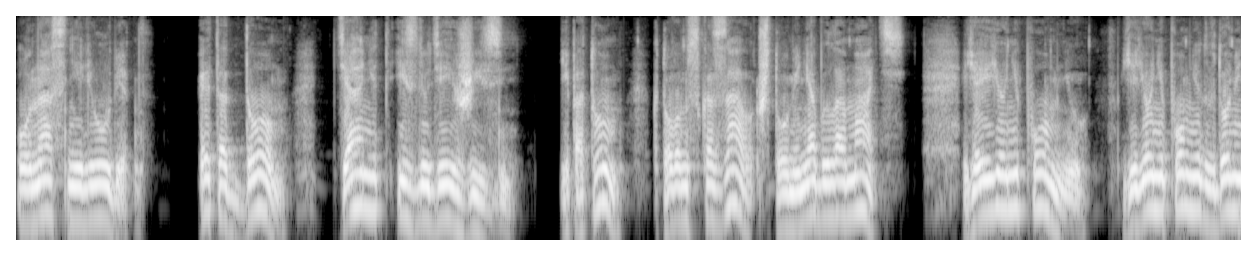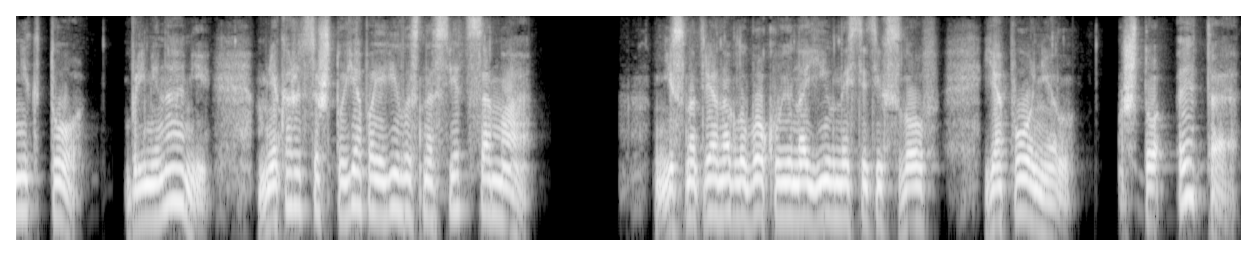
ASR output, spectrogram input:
«У нас не любят. Этот дом тянет из людей жизнь. И потом, кто вам сказал, что у меня была мать? Я ее не помню. Ее не помнит в доме никто. Временами мне кажется, что я появилась на свет сама». Несмотря на глубокую наивность этих слов, я понял, что это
